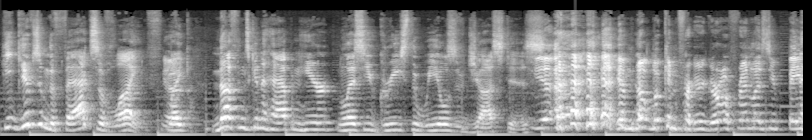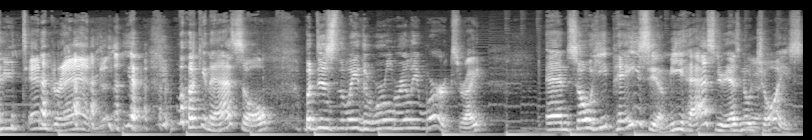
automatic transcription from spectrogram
he gives him the facts of life. Yeah. Like, nothing's gonna happen here unless you grease the wheels of justice. Yeah, I'm not looking for your girlfriend unless you pay me ten grand. yeah, fucking asshole. But this is the way the world really works, right? And so he pays him. He has to. He has no Yeah. choice.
